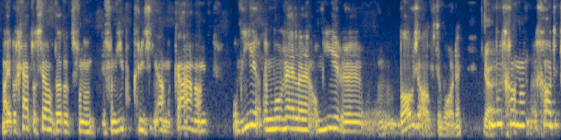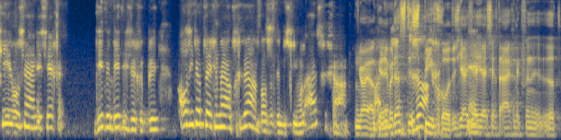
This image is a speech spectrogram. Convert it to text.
Maar je begrijpt toch zelf dat het van, een, van hypocrisie aan elkaar hangt om hier een morele, om hier uh, boos over te worden. Je moet gewoon een grote kerel zijn en zeggen. Dit en dit is er gebeurd. Als hij dat tegen mij had gedaan, was het er misschien wel uitgegaan. Ja, ja oké, nee, maar dat is de spiegel. Dus jij, jij, jij zegt eigenlijk van, dat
